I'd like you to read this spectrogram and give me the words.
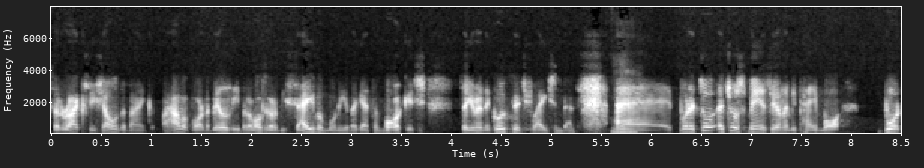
So they're actually showing the bank, I have affordability, but I'm also going to be saving money if I get the mortgage. So you're in a good situation then. Yeah. Uh, but it, it just means you're going to be paying more. But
